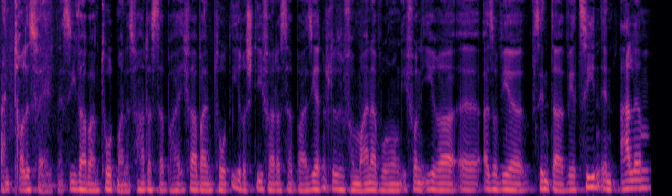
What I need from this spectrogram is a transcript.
ein tolles Verhältnis. Sie war beim Tod meines Vaters dabei, ich war beim Tod ihres Stiefvaters dabei. Sie hat einen Schlüssel von meiner Wohnung, ich von ihrer. Äh, also wir sind da, wir ziehen in allem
